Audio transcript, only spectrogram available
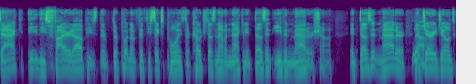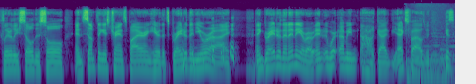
Dak, he, he's fired up. He's they're they're putting up 56 points. Their coach doesn't have a neck, and it doesn't even matter, Sean. It doesn't matter no. that Jerry Jones clearly sold his soul, and something is transpiring here that's greater than you or I, and greater than any of our. And we're, I mean, oh god, X Files, because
